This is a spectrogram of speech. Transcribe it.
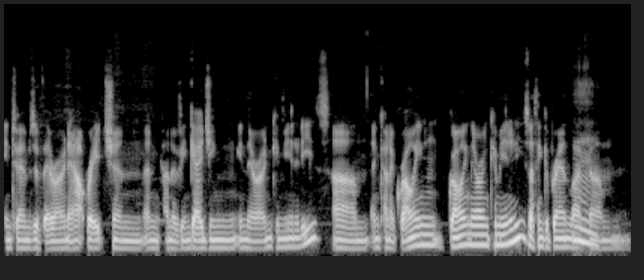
in terms of their own outreach and, and kind of engaging in their own communities um, and kind of growing growing their own communities. I think a brand like mm. um,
